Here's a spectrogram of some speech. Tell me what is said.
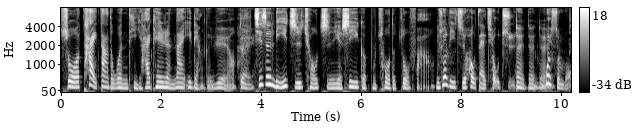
说太大的问题还可以忍耐一两个月哦。对，其实离职求职也是一个不错的做法哦。你说离职后再求职？对对对。为什么？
